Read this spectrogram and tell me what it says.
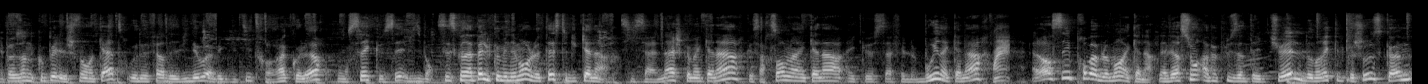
et pas besoin de couper les cheveux en quatre ou de faire des vidéos avec des titres racoleurs, on sait que c'est vivant. C'est ce qu'on appelle communément le test du canard. Si ça nage comme un canard, que ça ressemble à un canard et que ça fait le bruit d'un canard, alors c'est probablement un canard. La version un peu plus intellectuelle donnerait quelque chose comme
